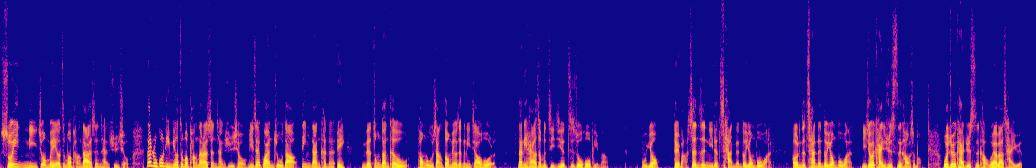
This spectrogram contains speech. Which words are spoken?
所以你就没有这么庞大的生产需求。那如果你没有这么庞大的生产需求，你在关注到订单可能，诶，你的终端客户、通路商都没有在跟你交货了，那你还要这么积极的制作货品吗？不用。对吧？甚至你的产能都用不完哦，你的产能都用不完，你就会开始去思考什么？我就会开始去思考，我要不要裁员？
